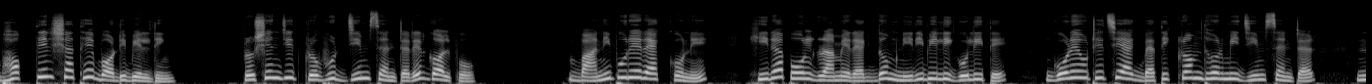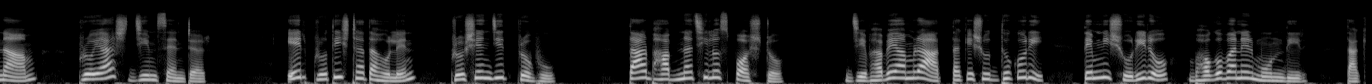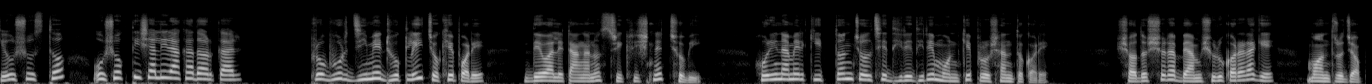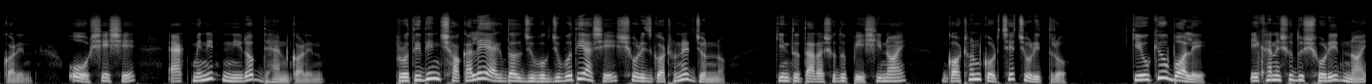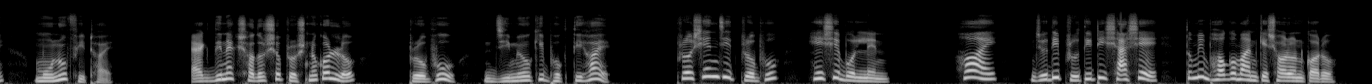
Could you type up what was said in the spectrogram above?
ভক্তের সাথে body building Prosenjit প্রভুর জিম সেন্টারের গল্প। বাণীপুরের এক কোণে, হীরাপোল গ্রামের একদম নিরিবিলি গলিতে গড়ে উঠেছে এক ব্যতিক্রমধর্মী জিম সেন্টার, নাম প্রয়াস জিম সেন্টার। এর প্রতিষ্ঠাতা হলেন প্রসেনজিৎ প্রভু। তার ভাবনা ছিল স্পষ্ট। যেভাবে আমরা আত্মাকে শুদ্ধ করি, তেমনি শরীরও ভগবানের মন্দির। তাকেও সুস্থ ও শক্তিশালী রাখা দরকার। প্রভুর জিমে ঢুকলেই চোখে পড়ে দেওয়ালে টাঙানো শ্রীকৃষ্ণের ছবি। হরিনামের কীর্তন চলছে ধীরে ধীরে মনকে প্রশান্ত করে। সদস্যরা ব্যায়াম শুরু করার আগে মন্ত্র জপ করেন ও শেষে এক মিনিট নীরব ধ্যান করেন। প্রতিদিন সকালে একদল যুবক যুবতী আসে শরীর গঠনের জন্য, কিন্তু তারা শুধু পেশি নয়, গঠন করছে চরিত্র। কেউ কেউ বলে, এখানে শুধু শরীর নয়, মনও ফিট হয়। একদিন এক সদস্য প্রশ্ন করল, প্রভু জিমেও কি ভক্তি হয়? প্রসেনজিৎ প্রভু হেসে বললেন, হয়, যদি প্রতিটি শ্বাসে তুমি ভগবানকে স্মরণ করো।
